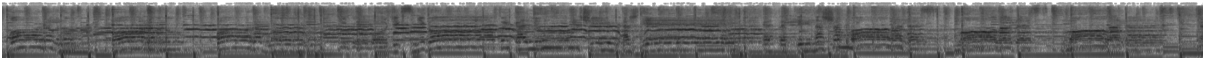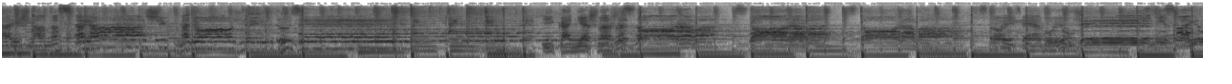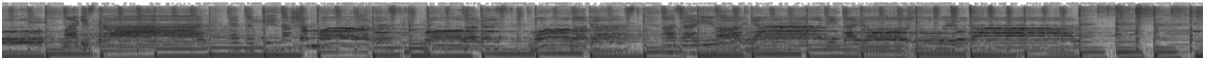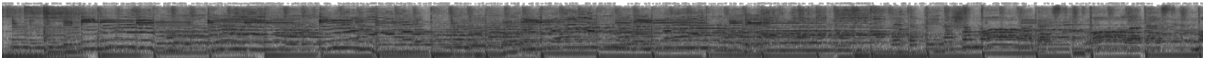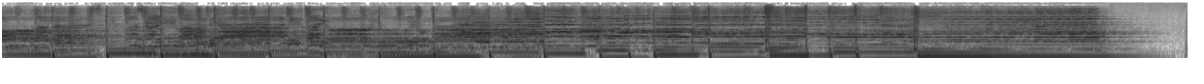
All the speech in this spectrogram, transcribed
поровну, поровну, поровну. И глубоких снегов, и колючих дождей. Это ты наша молодость, молодость, молодость. Даришь нам настоящих, надежных друзей. И, конечно же, здорово, ты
